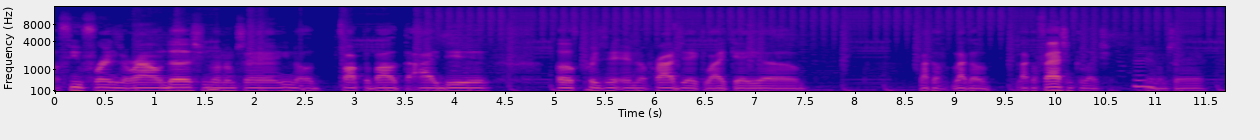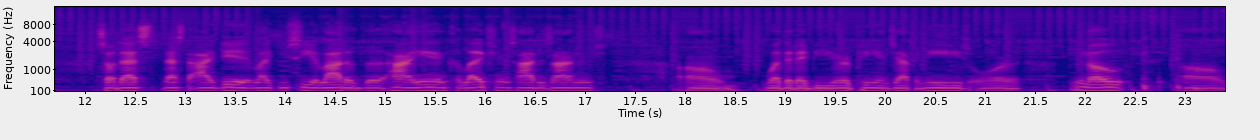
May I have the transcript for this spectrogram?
a few friends around us, you know what I'm saying, you know, talked about the idea of presenting a project like a um, like a like a like a fashion collection. You know what I'm saying? So that's that's the idea. Like you see a lot of the high end collections, high designers, um, whether they be European, Japanese, or you know, um,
